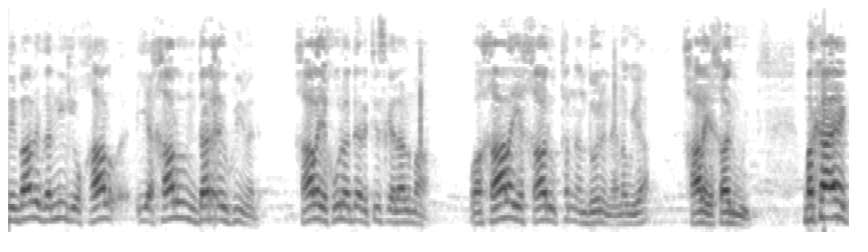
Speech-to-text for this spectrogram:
min baabi dhaniy khaal khaalu mudaaric ku yimaada. Khaala yaqulu haddaad aragti iska ilaali maaha. Waa khaala iyo khaalu tan aan doonayn anagu ya khaala iyo khaalu wey markaa eeg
